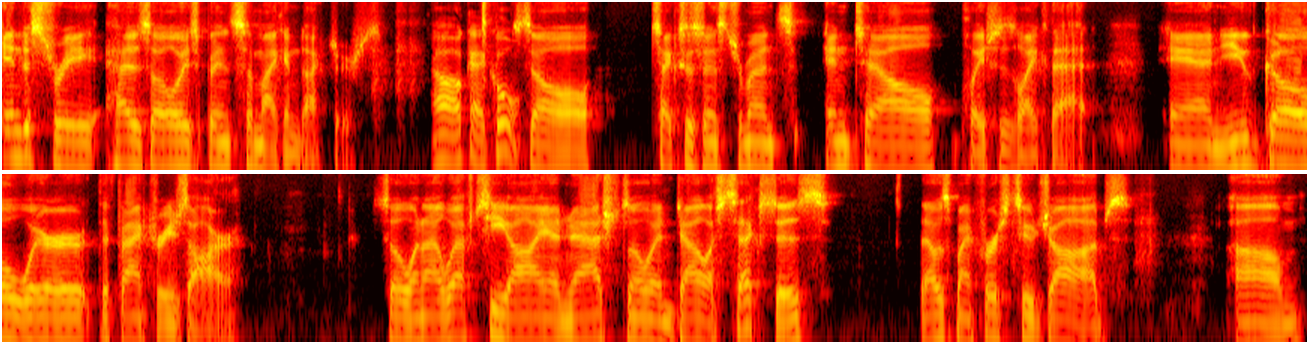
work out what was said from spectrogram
industry has always been semiconductors. Oh, okay, cool. So Texas Instruments, Intel, places like that. And you go where the factories are. So when I left TI and National in Dallas, Texas, that was my first two jobs. Um,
